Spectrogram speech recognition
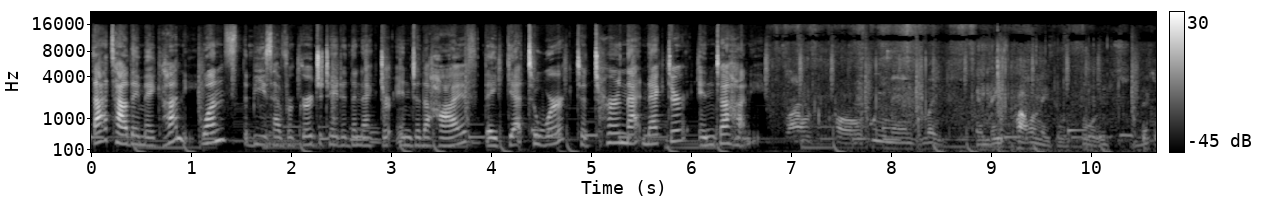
that's how they make honey. Once the bees have regurgitated the nectar into the hive, they get to work to turn that nectar into honey. Flowers are called Queen Anne's lace, and they pollinate them for its nectar coming. Okay?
